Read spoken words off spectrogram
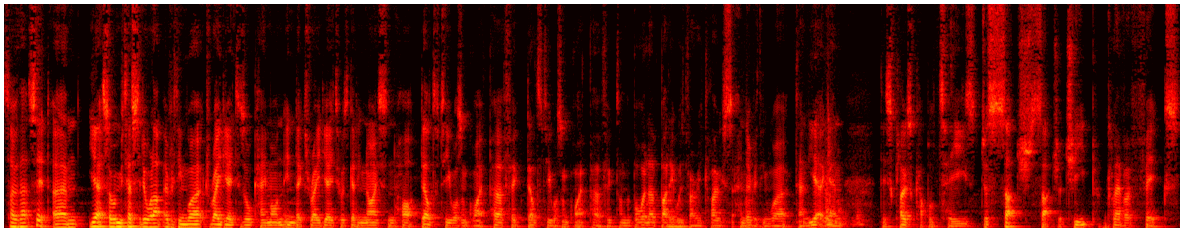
So that's it. Um, yeah, so when we tested it all up, everything worked. Radiators all came on. Index radiator was getting nice and hot. Delta T wasn't quite perfect. Delta T wasn't quite perfect on the boiler, but it was very close and everything worked. And yet again, this close coupled T's, just such such a cheap, clever fix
